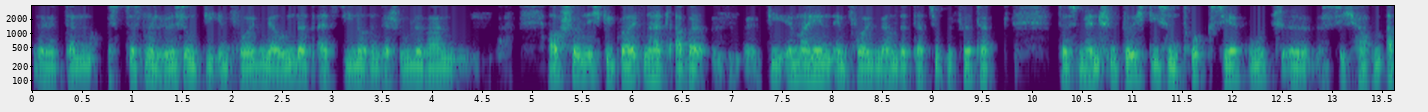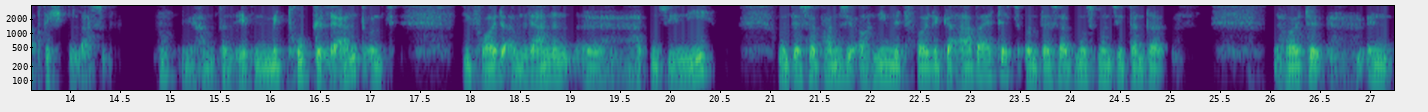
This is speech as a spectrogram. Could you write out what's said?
äh, dann ist das eine Lösung, die im vorigen Jahrhundert, als die noch in der Schule waren, auch schon nicht gegolten hat, aber die immerhin im folgenden Jahrhundert dazu geführt hat, dass Menschen durch diesen Druck sehr gut äh, sich haben abrichten lassen. Die haben dann eben mit Druck gelernt und die Freude am Lernen äh, hatten sie nie. Und deshalb haben sie auch nie mit Freude gearbeitet und deshalb muss man sie dann da heute in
